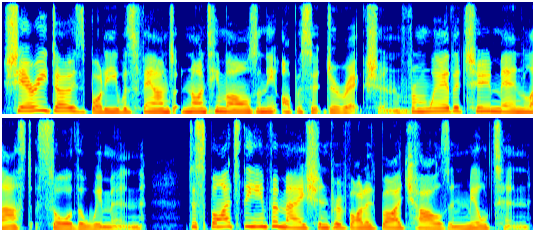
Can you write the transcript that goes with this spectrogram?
Sherry Doe's body was found 90 miles in the opposite direction from where the two men last saw the women. Despite the information provided by Charles and Milton,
